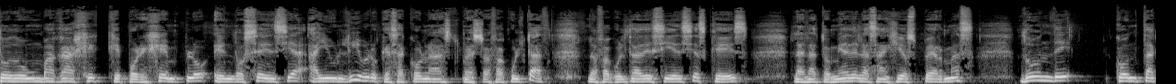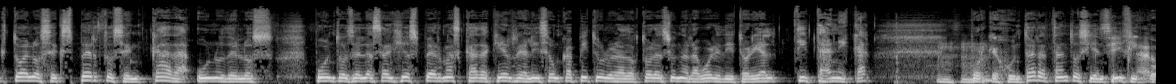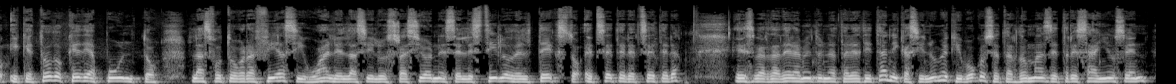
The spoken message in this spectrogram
todo un bagaje que, por ejemplo, en docencia hay un libro que sacó nuestra facultad, la Facultad de Ciencias, que es La anatomía de las angiospermas, donde contactó a los expertos en cada uno de los puntos de las angiospermas, cada quien realiza un capítulo, la doctora hace una labor editorial titánica, porque juntar a tanto científico y que todo quede a punto, las fotografías iguales, las ilustraciones, el estilo del texto, etcétera, etcétera, es verdaderamente una tarea titánica. Si no me equivoco, se tardó más de tres años en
